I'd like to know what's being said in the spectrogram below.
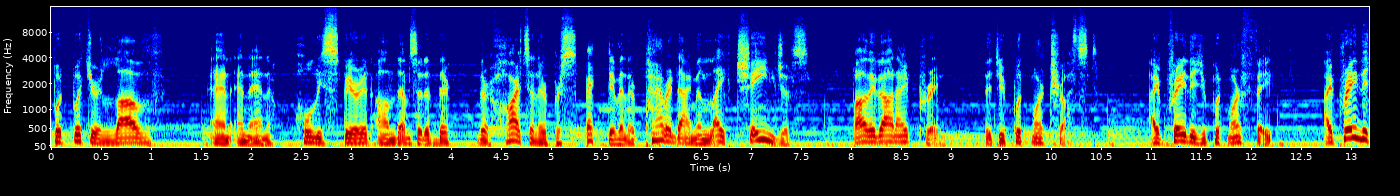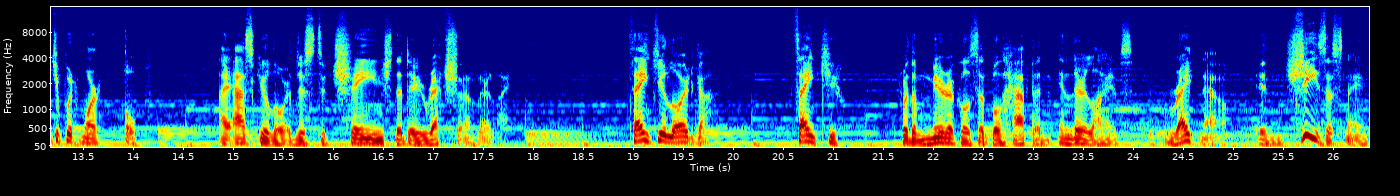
put put your love and and, and Holy Spirit on them so that their their hearts and their perspective and their paradigm in life changes. Father God, I pray that you put more trust. I pray that you put more faith. I pray that you put more hope. I ask you, Lord, just to change the direction of their life. Thank you, Lord God. Thank you for the miracles that will happen in their lives right now. In Jesus' name,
